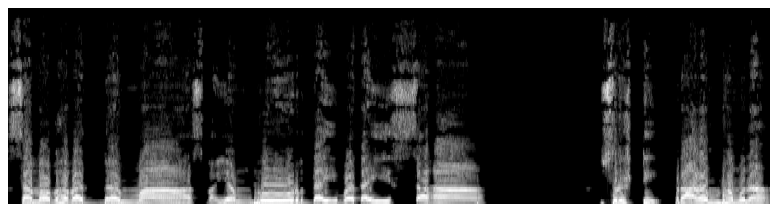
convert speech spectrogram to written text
సమభవద్ బ్రహ్మా స్వయంభూర్దైవతై సృష్టి ప్రారంభమున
